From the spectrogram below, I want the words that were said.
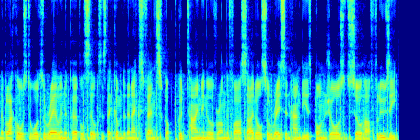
The black horse towards the rail in the purple silks as they come to the next fence. Got good timing over on the far side. Also racing handy is Bonjours and Sohar Floozy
